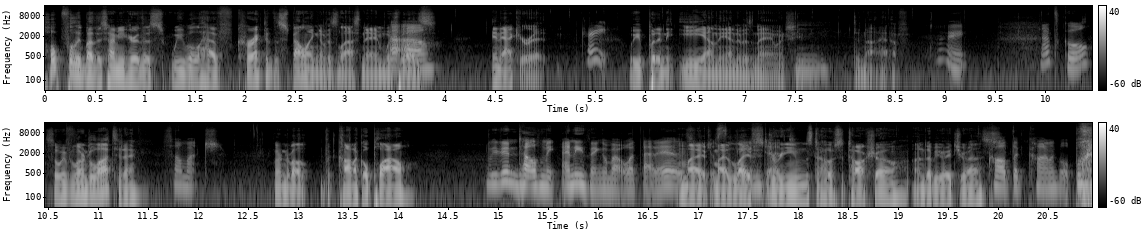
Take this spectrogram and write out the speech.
hopefully by the time you hear this, we will have corrected the spelling of his last name, which was Uh-oh. inaccurate. Great. We put an E on the end of his name, which he mm. did not have. All right. That's cool. So we've learned a lot today. So much. Learned about the conical plow, We didn't tell me anything about what that is. My my life's it. dreams to host a talk show on WHUS Called the conical plow.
